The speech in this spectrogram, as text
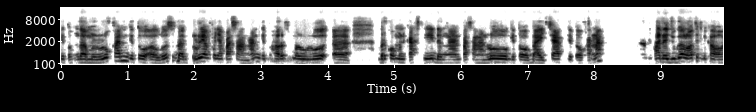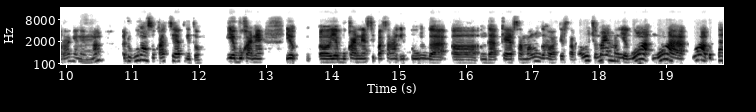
gitu enggak melulu kan gitu eh, lu sebagai lu yang punya pasangan gitu harus melulu eh, berkomunikasi dengan pasangan lu gitu by chat gitu. Karena ada juga loh tipikal orang yang Hmm. emang aduh gua nggak suka chat gitu ya bukannya ya eh, ya bukannya si pasangan itu nggak eh, nggak care sama lu nggak khawatir sama lu cuma emang ya gua nggak gua nggak gua nggak betah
